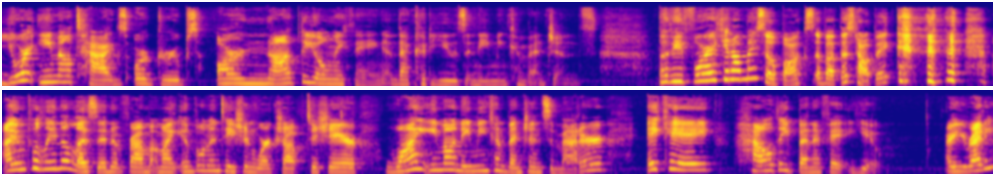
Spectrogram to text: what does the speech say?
Your email tags or groups are not the only thing that could use naming conventions. But before I get on my soapbox about this topic, I'm pulling a lesson from my implementation workshop to share why email naming conventions matter, aka how they benefit you. Are you ready?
